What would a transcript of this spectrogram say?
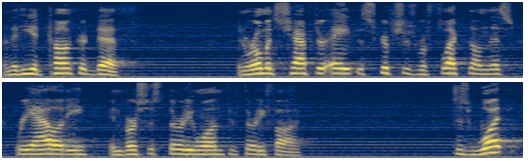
and that he had conquered death. In Romans chapter 8, the scriptures reflect on this reality in verses 31 through 35. It says, What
